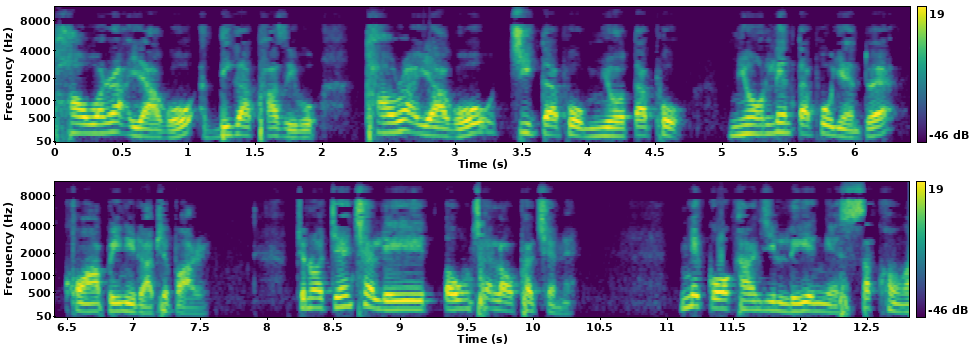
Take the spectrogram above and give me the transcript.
ထာဝရအရာကိုအဓိကထားစေဖို့ထာဝရအရာကိုကြည်တက်ဖို့မျောတတ်ဖို့မျောလင့်တတ်ဖို့ရန်အတွက်ခွန်အားပေးနေတာဖြစ်ပါတယ်ကျွန်တော်ကျန်းချက်လေး၃ချက်လောက်ဖတ်ချင်တယ် နှစ်ကောခန်းကြီး၄ငယ်၁၇က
